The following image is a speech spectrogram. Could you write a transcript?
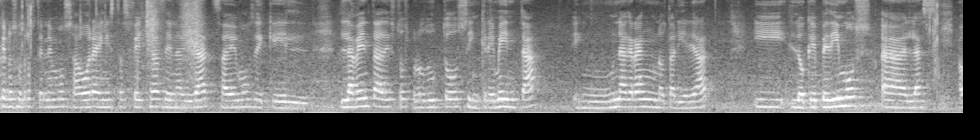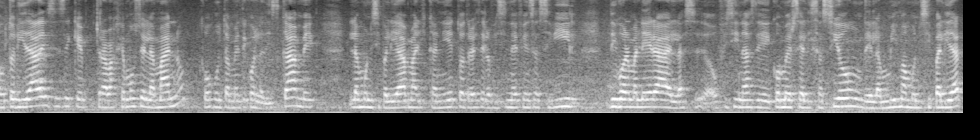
que nosotros tenemos ahora en estas fechas de Navidad, sabemos de que la venta de estos productos se incrementa en una gran notariedad y lo que pedimos a las autoridades es que trabajemos de la mano conjuntamente con la DISCAMEC, la Municipalidad Marisca Nieto a través de la Oficina de Defensa Civil, de igual manera las oficinas de comercialización de la misma municipalidad,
